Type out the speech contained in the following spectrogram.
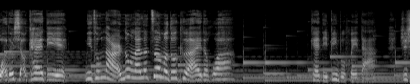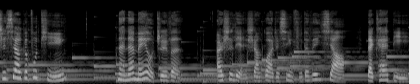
我的小凯蒂，你从哪儿弄来了这么多可爱的花？凯蒂并不回答，只是笑个不停。奶奶没有追问，而是脸上挂着幸福的微笑，带凯蒂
